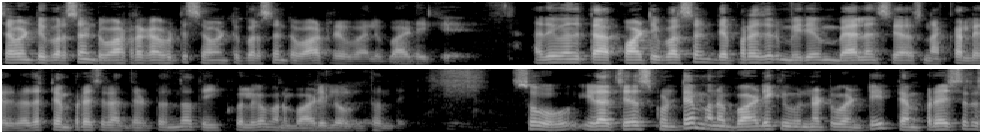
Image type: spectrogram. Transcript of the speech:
సెవెంటీ పర్సెంట్ వాటర్ కాబట్టి సెవెంటీ పర్సెంట్ వాటర్ ఇవ్వాలి బాడీకి. అదేవిధంగా ఫార్టీ పర్సెంట్ టెంపరేచర్ మీరేం బ్యాలెన్స్ చేయాల్సిన అక్కర్లేదు. వెదర్ టెంపరేచర్ ఎంత ఉంటుందో అది ఈక్వల్గా మన బాడీలో ఉంటుంది. సో ఇలా చేసుకుంటే మన బాడీకి ఉన్నటువంటి టెంపరేచర్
